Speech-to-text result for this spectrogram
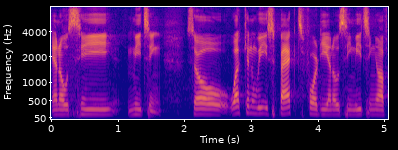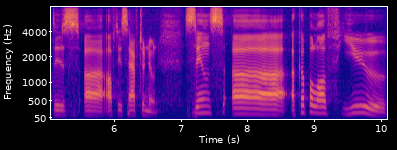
NOC meeting. So what can we expect for the NOC meeting of this, uh, of this afternoon? Since uh, a couple of you,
